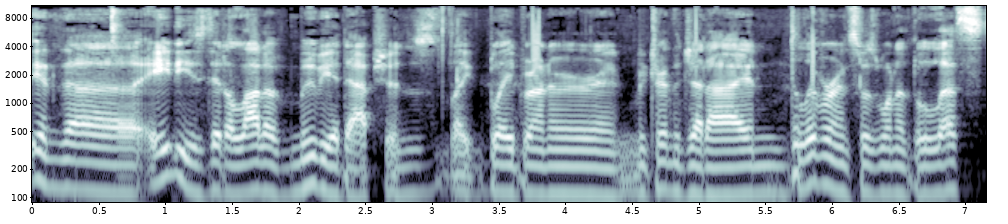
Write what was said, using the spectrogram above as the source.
in the '80s did a lot of movie adaptations, like Blade Runner and Return of the Jedi, and Deliverance was one of the less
